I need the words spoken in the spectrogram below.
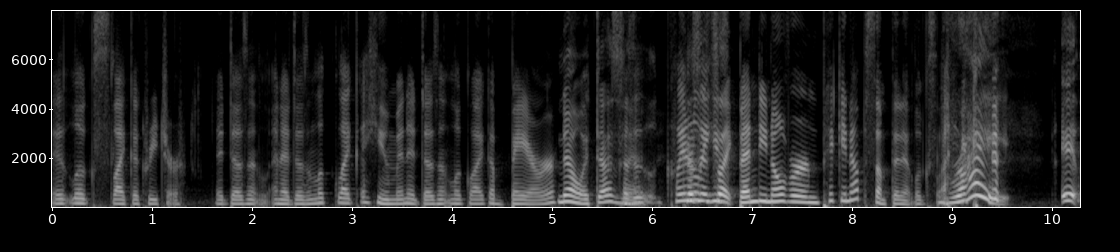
It looks like a creature. It doesn't, and it doesn't look like a human. It doesn't look like a bear. No, it doesn't. it, clearly he's like- bending over and picking up something. It looks like right it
